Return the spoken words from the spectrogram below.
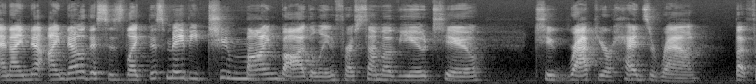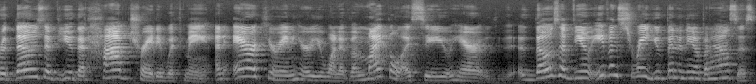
And I know I know this is like this may be too mind-boggling for some of you to to wrap your heads around. But for those of you that have traded with me, and Eric, you're in here, you're one of them. Michael, I see you here. Those of you, even Sri, you've been in the open houses.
